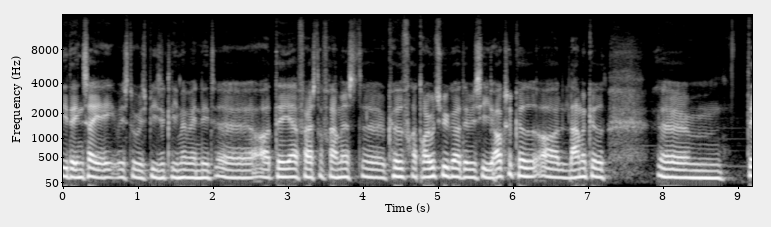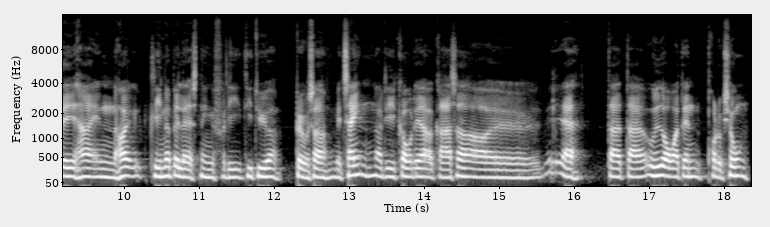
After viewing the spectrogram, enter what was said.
dit indtag af, hvis du vil spise klimavenligt. Øh, og det er først og fremmest øh, kød fra drøvtykker, det vil sige oksekød og lammekød. Øh, det har en høj klimabelastning, fordi de dyr bøvser metan, når de går der og græsser, og øh, ja, der, der ud over den produktion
